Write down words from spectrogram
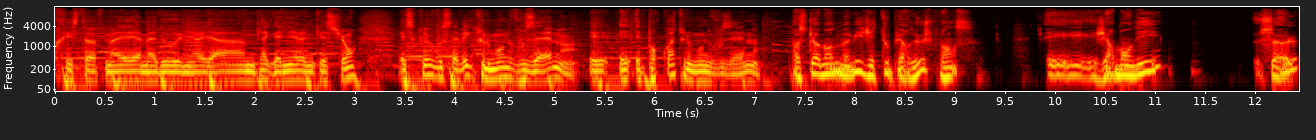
Christophe Maé, Amadou et Myriam, Pierre Gagnère, une question. Est-ce que vous savez que tout le monde vous aime et, pourquoi tout le monde vous aime? Parce qu'à un moment de ma vie, j'ai tout perdu, je pense. Et j'ai rebondi, seul,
